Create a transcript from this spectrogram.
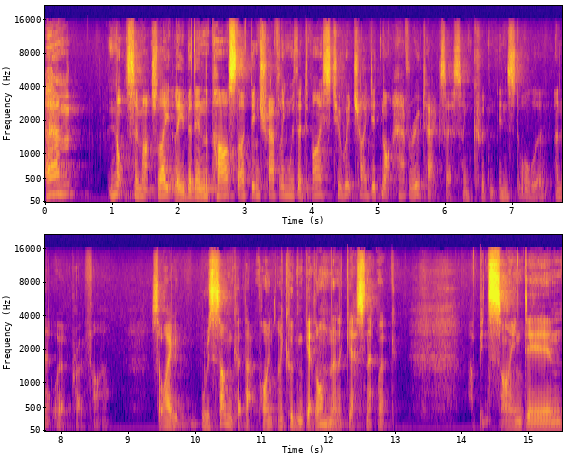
Um, not so much lately, but in the past I've been traveling with a device to which I did not have root access and couldn't install a, a network profile. So I was sunk at that point. I couldn't get on the guest network. I've been signed in.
